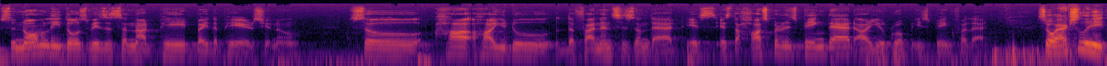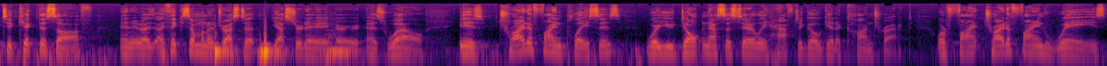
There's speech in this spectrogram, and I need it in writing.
So normally those visits are not paid by the payers, you know. So how, how you do the finances on that? Is, is the hospital is paying that, or your group is paying for that? So actually, to kick this off, and it, I think someone addressed it yesterday or, as well, is try to find places where you don't necessarily have to go get a contract or try to find ways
